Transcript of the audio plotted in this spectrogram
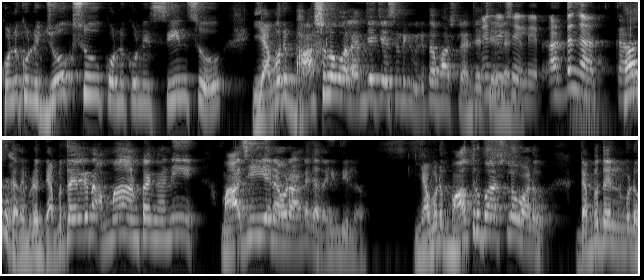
కొన్ని కొన్ని జోక్స్ కొన్ని కొన్ని సీన్స్ ఎవరి భాషలో వాళ్ళు ఎంజాయ్ చేసినట్టు మిగతా భాషలో ఎంజాయ్ చేయలేదు అర్థం కాదు. కాదు కదా. ఇప్పుడు దెబ్బ తగిలిన అమ్మ అంటాం కానీ మాజీ అని ఎవడు అంటే కదా హిందీలో. ఎవడు మాతృభాషలో వాడు దెబ్బ తగిలినప్పుడు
